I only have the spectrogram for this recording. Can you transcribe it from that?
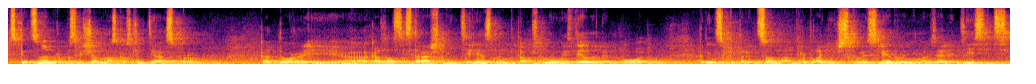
спецномер, посвящен московским диаспорам который э, оказался страшно интересным, потому что мы его сделали по принципу традиционного антропологического исследования. Мы взяли 10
